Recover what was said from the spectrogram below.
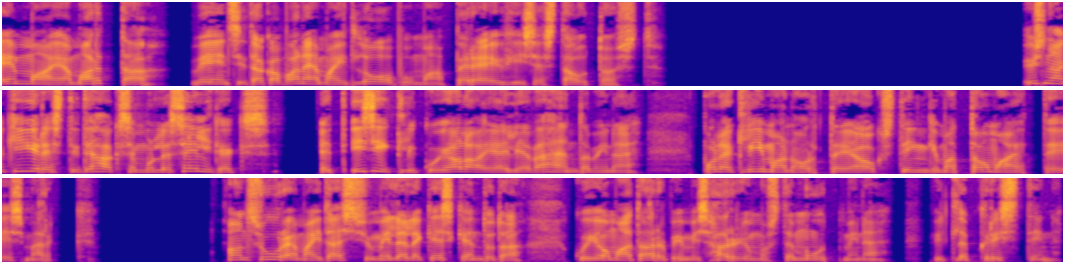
Emma ja Marta veensid aga vanemaid loobuma pere ühisest autost. üsna kiiresti tehakse mulle selgeks, et isikliku jalajälje vähendamine pole kliimanoorte jaoks tingimata omaette eesmärk. On suuremaid asju, millele keskenduda, kui oma tarbimisharjumuste muutmine, ütleb Kristin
